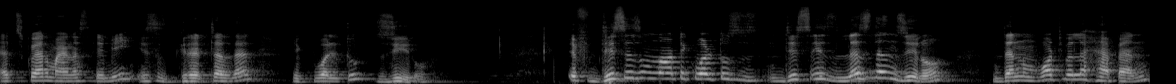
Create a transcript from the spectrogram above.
h square minus ab is greater than equal to 0 if this is not equal to this is less than 0 then what will happen?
